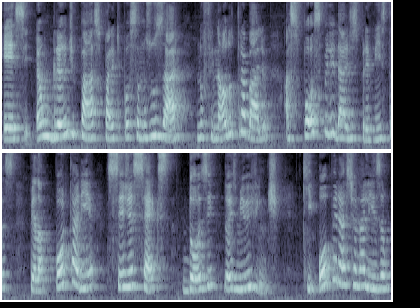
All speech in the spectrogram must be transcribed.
Esse é um grande passo para que possamos usar, no final do trabalho, as possibilidades previstas pela Portaria CGSEX 12-2020, que operacionalizam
